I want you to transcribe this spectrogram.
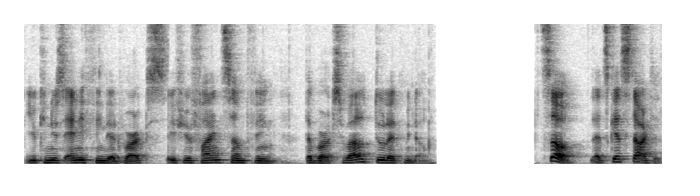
you can use anything that works. If you find something that works well, do let me know. So, let's get started.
